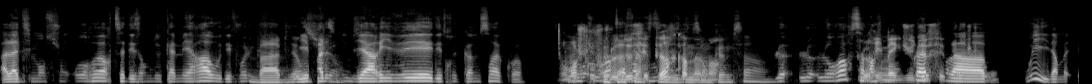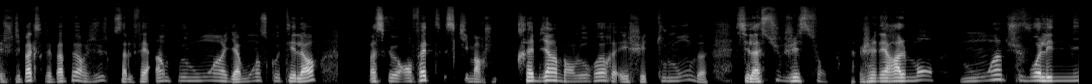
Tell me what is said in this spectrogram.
à la dimension horreur, tu sais, des angles de caméra où des fois, Bah, bien voyais pas le sûr. zombie arriver, des trucs comme ça, quoi. Moi, je trouve que le t'as 2 ça fait peur quand même, hein. comme ça. hein. Le le l'horreur, ça Le marche remake beaucoup du quand 2 même fait peur, oui, non, mais je dis pas que ça fait pas peur, je dis juste que ça le fait un peu moins, il y a moins ce côté-là. Parce qu'en fait, ce qui marche très bien dans l'horreur et chez tout le monde, c'est la suggestion. Généralement, moins tu vois l'ennemi,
